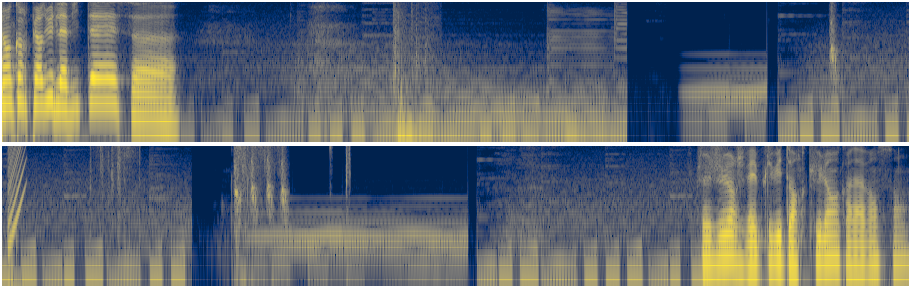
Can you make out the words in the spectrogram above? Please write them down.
J'ai encore perdu de la vitesse. euh. Je jure, je vais plus vite en reculant qu'en avançant.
